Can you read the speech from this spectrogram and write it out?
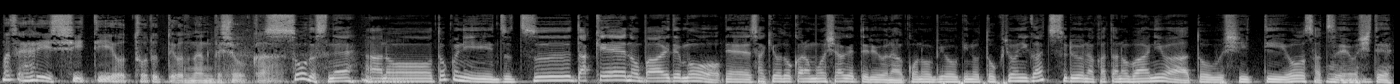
まずやはり CT を取るっていうことなんでしょうか？そうですね。あの、特に頭痛だけの場合でも、えー、先ほどから申し上げているような、この病気の特徴に合致するような方の場合には、頭部 CT を撮影をして、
